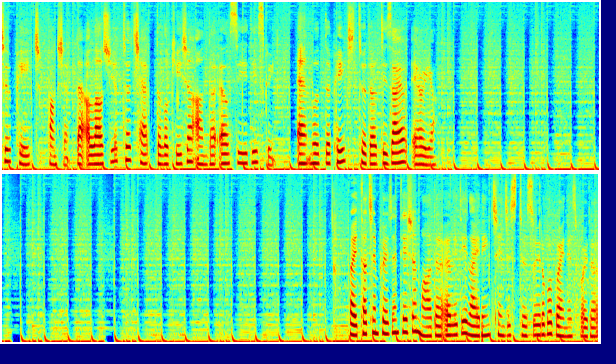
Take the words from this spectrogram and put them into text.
to Page function that allows you to check the location on the LCD screen and move the page to the desired area. By touching presentation mode, the LED lighting changes to suitable brightness for the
